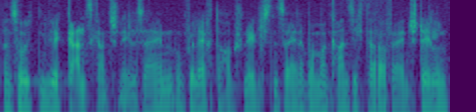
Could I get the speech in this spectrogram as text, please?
dann sollten wir ganz, ganz schnell sein und vielleicht auch am schnellsten sein. Aber man kann sich darauf einstellen,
